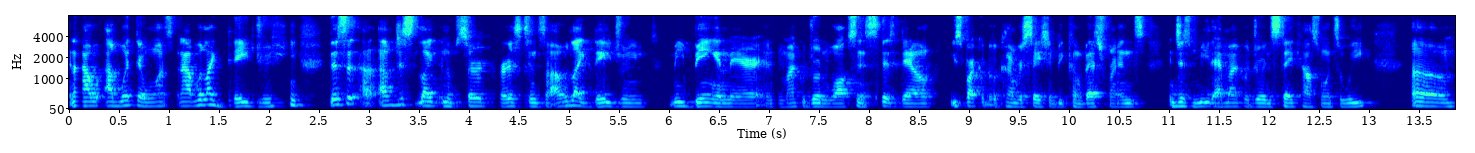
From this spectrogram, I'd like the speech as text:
And I, I went there once and I would like daydream. this is I'm just like an absurd person. So I would like daydream me being in there and Michael Jordan walks in, sits down, we spark up a conversation, become best friends, and just meet at Michael Jordan Steakhouse once a week. Um,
